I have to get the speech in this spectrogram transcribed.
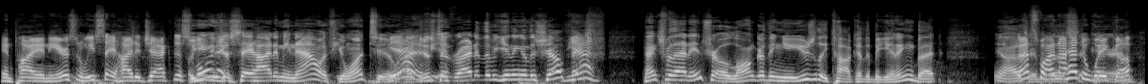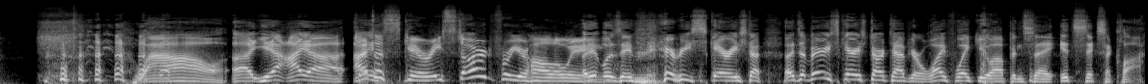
and Pioneers. And we say hi to Jack this well, morning. You can just say hi to me now if you want to. Yeah. I just if, right at the beginning of the show. Thanks, yeah. Thanks for that intro. Longer than you usually talk at the beginning, but... You know, That's fine. I had to wake up. wow. Uh, yeah, I. Uh, That's I, a scary start for your Halloween. It was a very scary start. It's a very scary start to have your wife wake you up and say it's six o'clock.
